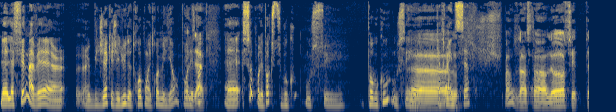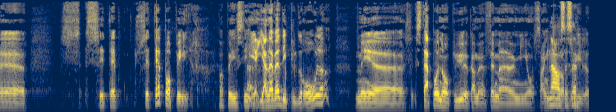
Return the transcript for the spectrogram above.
Le, le film avait un, un budget que j'ai lu de 3,3 millions pour l'époque. Euh, ça, pour l'époque, c'est-tu beaucoup? Ou c'est pas beaucoup? Ou c'est Euh, 97? Je pense que dans ce temps-là, c'était c'était c'était pas pire. Pas pire. Il y- il y en avait des plus gros, là. Mais euh, c'était pas non plus comme un film à 1,5 million Non, c'est aujourd'hui, là.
